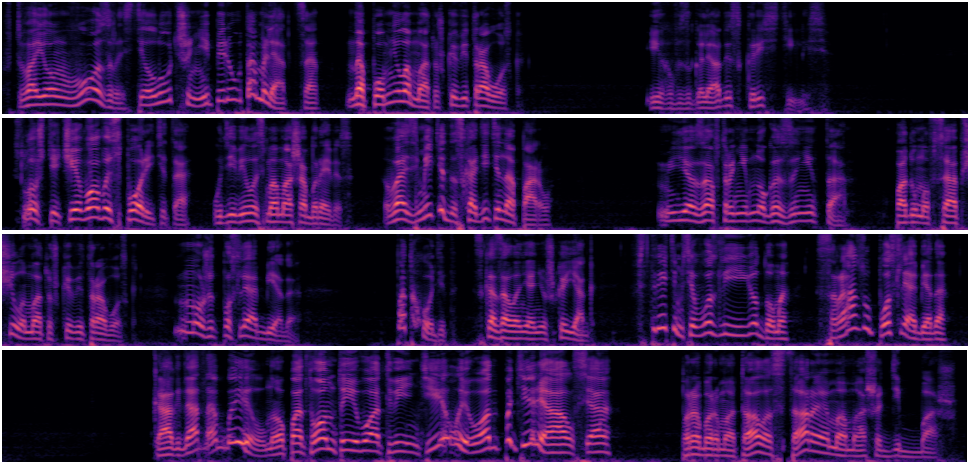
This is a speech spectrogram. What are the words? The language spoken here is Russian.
В твоем возрасте лучше не переутомляться, напомнила матушка Ветровоск. Их взгляды скрестились. «Слушайте, чего вы спорите-то?» — удивилась мамаша Бревис. «Возьмите да сходите на пару». «Я завтра немного занята», — подумав, сообщила матушка Ветровоск. «Может, после обеда». «Подходит», — сказала нянюшка Яг. «Встретимся возле ее дома, сразу после обеда». «Когда-то был, но потом ты его отвинтил, и он потерялся», — пробормотала старая мамаша Диббаш.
